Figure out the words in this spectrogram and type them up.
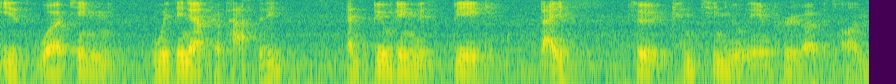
is working within our capacity and building this big base to continually improve over time.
